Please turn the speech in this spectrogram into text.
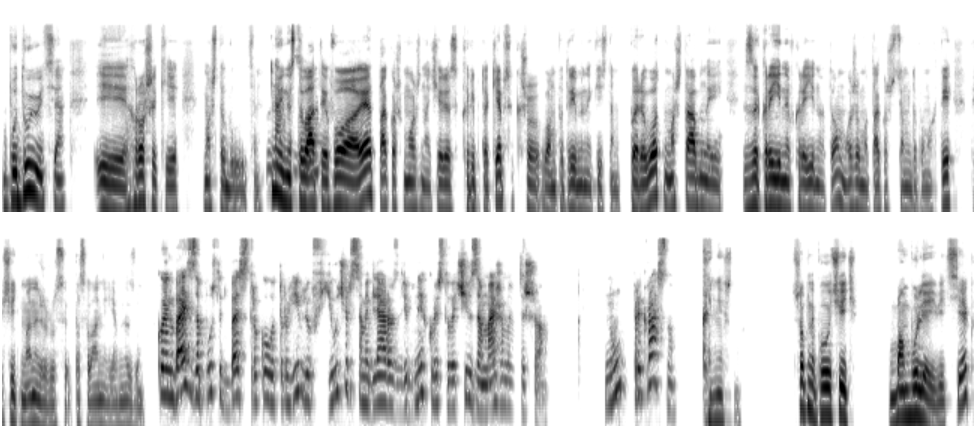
будуються, і грошики масштабуються. Да, ну, інвестувати в ОАЕ також можна через CryptoCaps, якщо вам потрібен якийсь там перевод масштабний з країни в країну, то можемо також в цьому допомогти. Пишіть менеджеру посилання є внизу. Coinbase запустить безстрокову торгівлю ф'ючерсами для роздрібних користувачів за межами США. Ну, прекрасно. Звісно. Щоб не отримати бамбулей від SEC,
